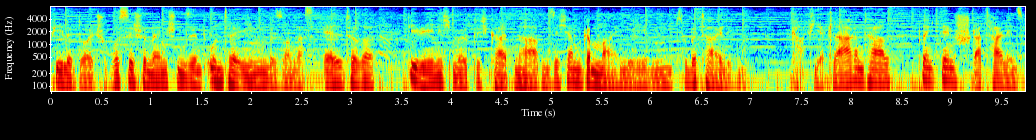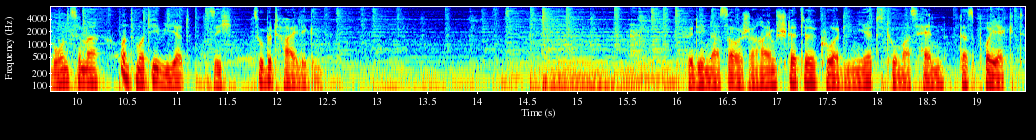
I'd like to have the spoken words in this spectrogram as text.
Viele deutsch-russische Menschen sind unter ihnen, besonders ältere, die wenig Möglichkeiten haben, sich am Gemeinleben zu beteiligen. K4 Klarental bringt den Stadtteil ins Wohnzimmer und motiviert, sich zu beteiligen. Für die Nassauische Heimstätte koordiniert Thomas Henn das Projekt.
